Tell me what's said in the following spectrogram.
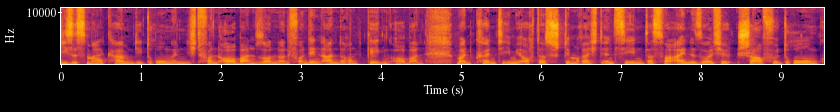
Dieses Mal kamen die Drohungen nicht von Orban, sondern von den anderen gegen Orban. Man könnte ihm ja auch das Stimmrecht entziehen. Das war eine solche scharfe Drohung.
